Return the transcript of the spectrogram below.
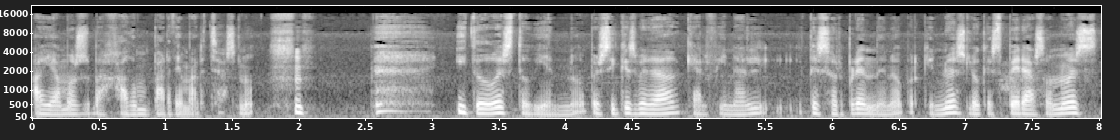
habíamos bajado un par de marchas, ¿no? y todo esto bien, ¿no? Pero sí que es verdad que al final te sorprende, ¿no? Porque no es lo que esperas o no es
